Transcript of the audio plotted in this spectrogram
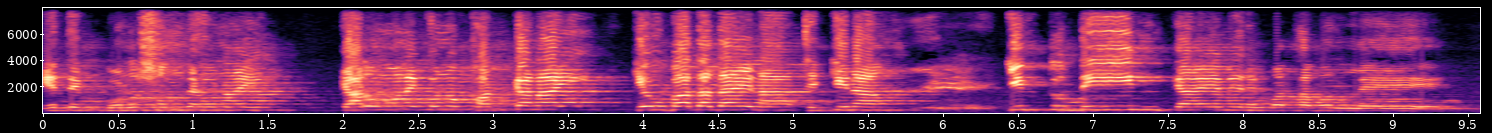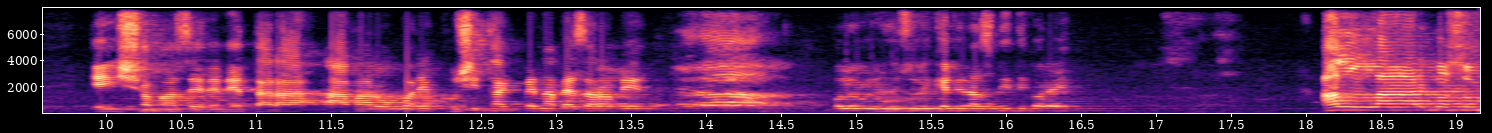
এতে কোনো সন্দেহ নাই কারও মনে কোনো খটকা নাই কেউ বাধা দেয় না, ঠিক কিনা? কিন্তু দিন কায়েমের কথা বললে এই সমাজের নেতারা আমার উপরে খুশি থাকবে না, বেজার হবে। বলে ওই হুজুরি খেলি রাজনীতি করে। আল্লাহর কসম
